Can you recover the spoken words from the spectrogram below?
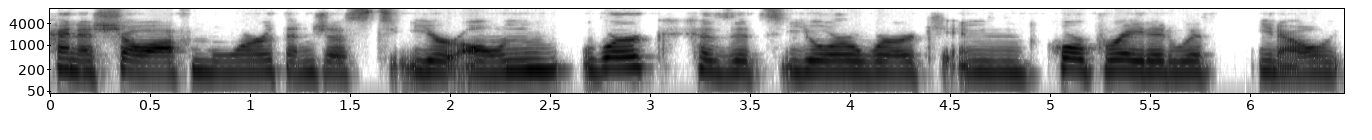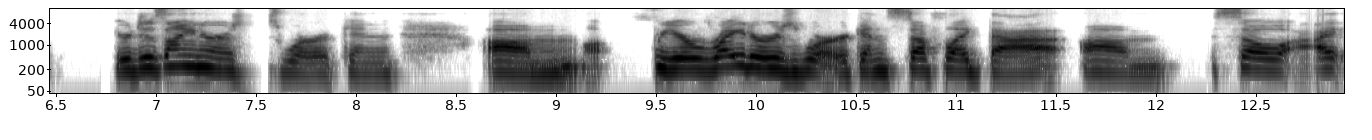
kind of show off more than just your own work because it's your work incorporated with you know your designer's work and um your writer's work and stuff like that. Um so i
